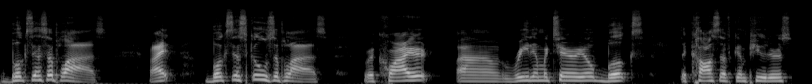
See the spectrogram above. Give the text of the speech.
books and supplies, right? Books and school supplies, required um, reading material, books, the cost of computers,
